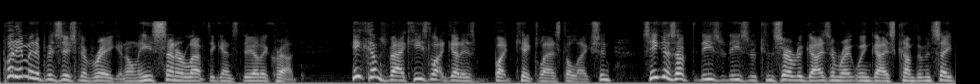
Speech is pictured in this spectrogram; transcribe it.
put him in a position of Reagan, only he's center left against the other crowd. He comes back. He's like got his butt kicked last election. So he goes up to these these conservative guys and right wing guys come to him and say,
